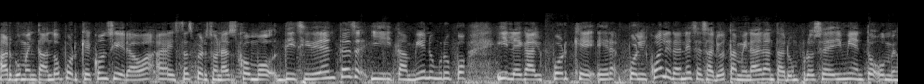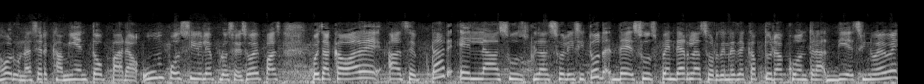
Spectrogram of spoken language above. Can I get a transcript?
argumentando por qué consideraba a estas personas como disidentes y también un grupo ilegal porque era, por el cual era necesario también adelantar un procedimiento o mejor un acercamiento para un posible proceso de paz, pues acaba de aceptar la, la solicitud de suspender las órdenes de captura contra 19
